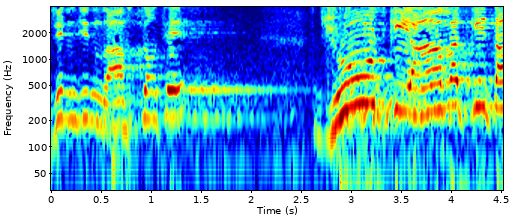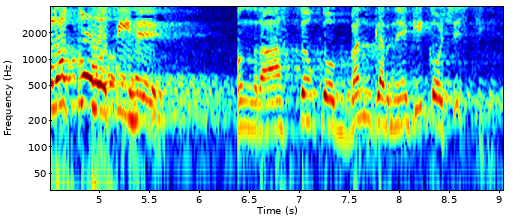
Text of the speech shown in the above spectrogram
جن جن راستوں سے جھوٹ کی آمد کی توقع ہوتی ہے، ان راستوں کو بند کرنے کی کوشش کی۔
